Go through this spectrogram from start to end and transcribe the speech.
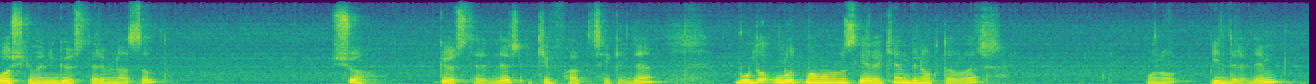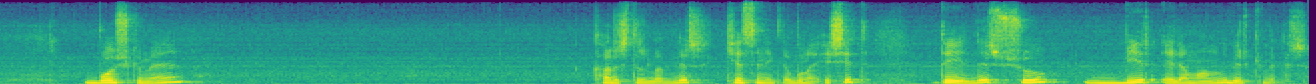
boş kümenin gösterimi nasıl? Şu gösterilir iki farklı şekilde. Burada unutmamamız gereken bir nokta var. Onu bildirelim. Boş küme karıştırılabilir. Kesinlikle buna eşit değildir. Şu bir elemanlı bir kümedir.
